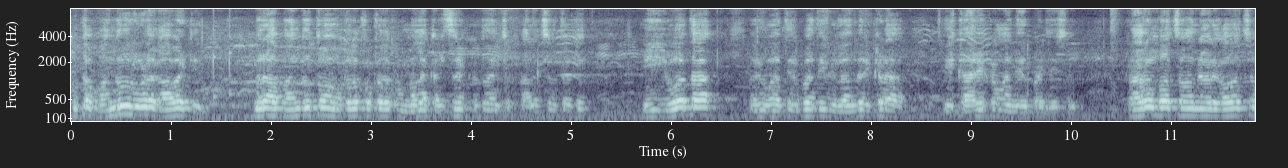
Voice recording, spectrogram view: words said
కొంత బంధువులు కూడా కాబట్టి మరి ఆ బంధుత్వం ఒకరికొకరికి మళ్ళీ కలిసినట్టుంటుందని చెప్పి ఆలోచనతో ఈ యువత మరి మా తిరుపతి వీళ్ళందరూ ఇక్కడ ఈ కార్యక్రమాన్ని ఏర్పాటు చేసింది ప్రారంభోత్సవం నాడు కావచ్చు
